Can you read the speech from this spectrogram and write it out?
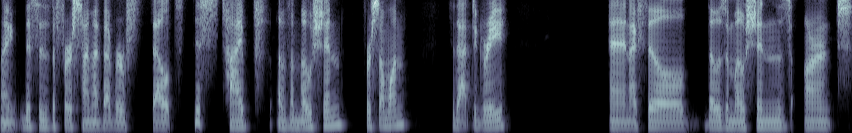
like this is the first time I've ever felt this type of emotion for someone to that degree. And I feel those emotions aren't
